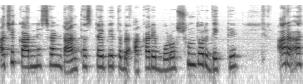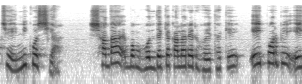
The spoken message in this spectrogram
আছে কার্নেশন ডান্থাস টাইপের, তবে আকারে বড়, সুন্দর দেখতে, আর আছে নিকোসিয়া, সাদা এবং হলদেটে কালারের হয়ে থাকে। এই পর্বে এই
